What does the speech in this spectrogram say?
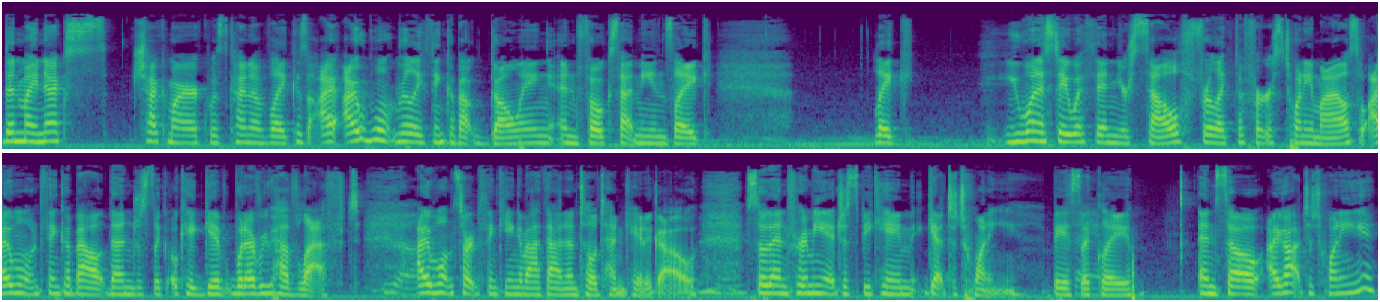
then my next check mark was kind of like cuz I I won't really think about going and folks that means like like you want to stay within yourself for like the first 20 miles. So I won't think about then just like, okay, give whatever you have left. Yeah. I won't start thinking about that until 10K to go. Mm-hmm. So then for me, it just became get to 20, basically. Same. And so I got to 20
